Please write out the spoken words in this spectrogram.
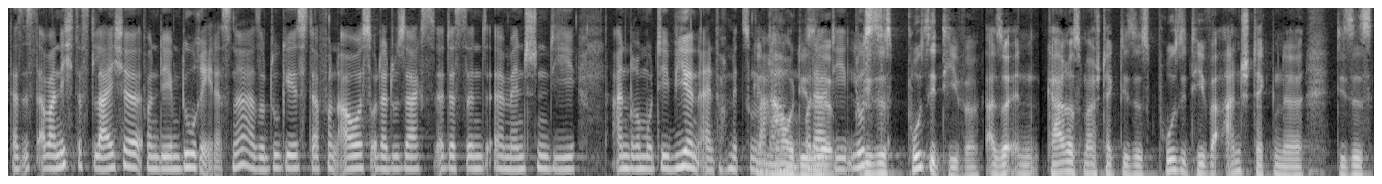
Das ist aber nicht das Gleiche, von dem du redest. Ne? Also du gehst davon aus oder du sagst, das sind äh, Menschen, die andere motivieren, einfach mitzumachen. Genau, diese, oder die Lust. dieses Positive. Also in Charisma steckt dieses positive, ansteckende, dieses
